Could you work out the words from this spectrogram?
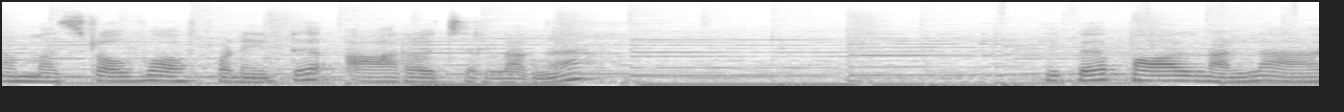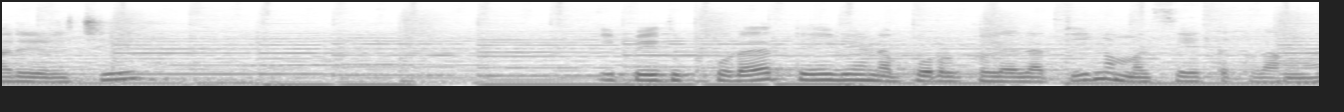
நம்ம ஸ்டவ் ஆஃப் பண்ணிவிட்டு ஆற வச்சிடலாங்க இப்போ பால் நல்லா ஆறிடுச்சு. இப்போ இது கூட தேவையான பொருட்கள் எல்லாத்தையும் நம்ம சேர்த்துக்கலாங்க.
